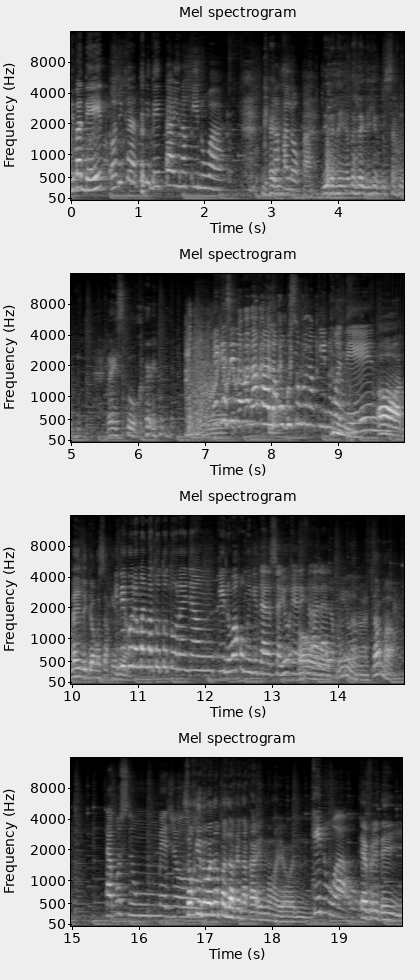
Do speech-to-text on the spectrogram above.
Diba date? O, di ka. Tali date tayo ng kinuha. Guys, Nakakaloka. dinala niya talaga yung isang rice cooker. Eh kasi naman akala ko gusto mo ng kinuha din. Oo, oh, mahilig ako sa kino. Hindi ko naman matututunan yung kinuha kung hindi dahil sa'yo. Eric, Oo, naalala mo yun yun. naman. Tama. Tapos nung medyo... So, kinuha na pala kinakain mo ngayon. Kinuha, o. Everyday.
